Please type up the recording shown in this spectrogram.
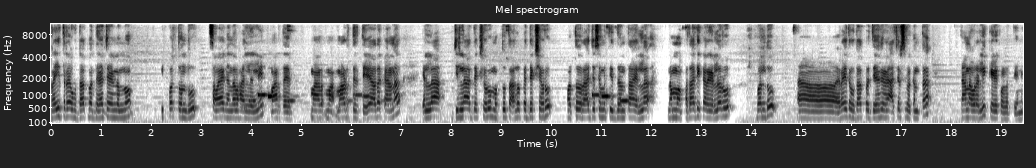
ರೈತರ ಹುತಾತ್ಮ ದಿನಾಚರಣೆಯನ್ನು ಇಪ್ಪತ್ತೊಂದು ಸವಾಯ ಗಂಧ ಹಾಲಿನಲ್ಲಿ ಮಾಡ್ತಾ ಇರ್- ಮಾಡ್- ಮಾಡುತ್ತಿರ್ತೇವೆ. ಆದ ಕಾರಣ ಎಲ್ಲ ಜಿಲ್ಲಾ ಅಧ್ಯಕ್ಷರು ಮತ್ತು ತಾಲೂಕು ಅಧ್ಯಕ್ಷರು ಮತ್ತು ರಾಜ್ಯ ಸಮಿತಿ ಇದ್ದಂಥ ಎಲ್ಲ ನಮ್ಮ ಪದಾಧಿಕಾರಿ ಎಲ್ಲರೂ ಬಂದು ರೈತರ ಹುತಾತ್ಮ ದಿನಾಚರಣೆ ಆಚರಿಸ್ಬೇಕಂತ ನಾನು ಅವರಲ್ಲಿ ಕೇಳಿಕೊಳ್ಳುತ್ತೇನೆ.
